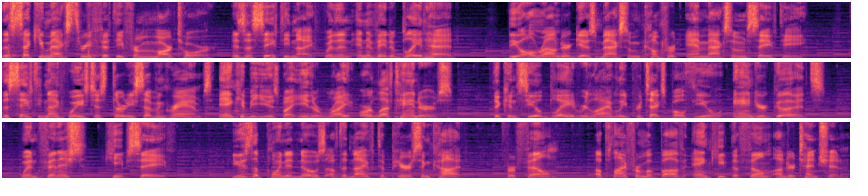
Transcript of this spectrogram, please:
The Secumax 350 from Martor is a safety knife with an innovative blade head. The all-rounder gives maximum comfort and maximum safety. The safety knife weighs just 37 grams and can be used by either right or left-handers. The concealed blade reliably protects both you and your goods. When finished, keep safe. Use the pointed nose of the knife to pierce and cut. For film, apply from above and keep the film under tension.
